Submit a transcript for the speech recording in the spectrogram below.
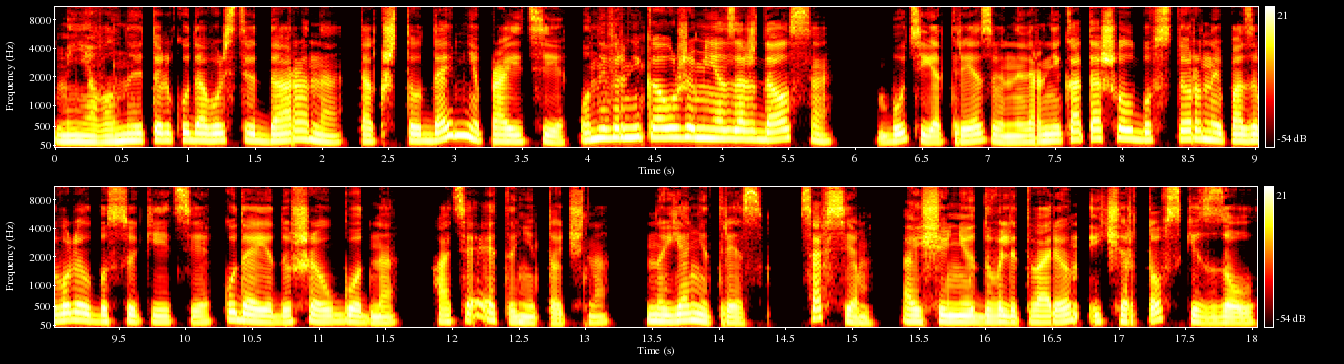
Меня волнует только удовольствие Дарана, так что дай мне пройти. Он наверняка уже меня заждался. Будь я трезвый, наверняка отошел бы в сторону и позволил бы суке идти, куда ей душе угодно. Хотя это не точно. Но я не трезв. Совсем. А еще не удовлетворен и чертовски зол.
